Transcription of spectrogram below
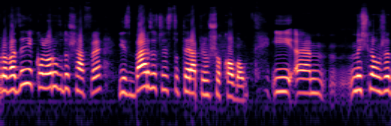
wprowadzenie kolorów do szafy jest bardzo często terapią szokową. I em, myślą, że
